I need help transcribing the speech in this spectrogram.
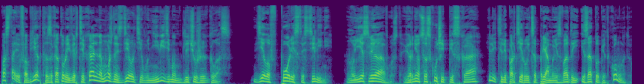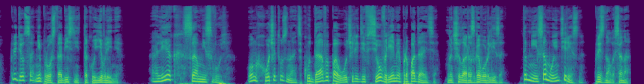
поставив объект, за который вертикально можно сделать его невидимым для чужих глаз. Дело в пористости линий. Но если Август вернется с кучей песка или телепортируется прямо из воды и затопит комнату, придется непросто объяснить такое явление. Олег сам не свой. Он хочет узнать, куда вы по очереди все время пропадаете, начала разговор Лиза. Да мне и самой интересно, призналась она.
